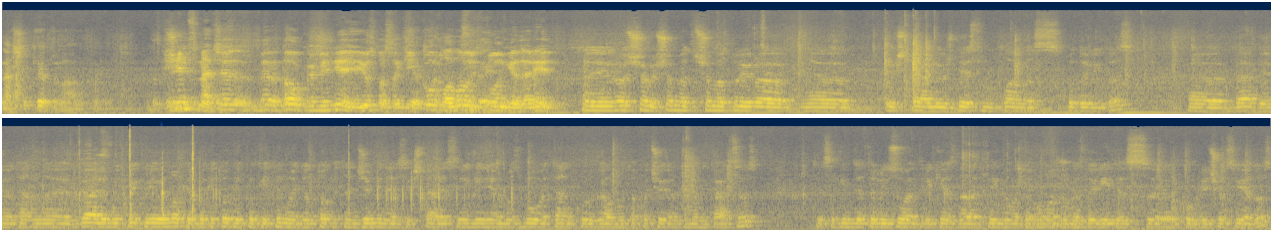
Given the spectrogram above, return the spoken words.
Na, šiek tiek namo. 100 metrų. Čia mer daug priminėjai, jūs pasakykite, kur planuojat plungė daryti. Tai yra šiuo, šiuo, metu, šiuo metu yra e, aikštelių išdėstymų planas padarytas. E, Be abejo, ten e, gali būti kai kurie vienokie arba kitokie pakeitimai dėl to, kad ten žeminės aikštelės įrenginėjamos buvo ten, kur galbūt apačioje yra komunikacijos. Tai, sakykim, detalizuojant reikės dar atitinkamą nuotraukas darytis konkrečios vietos.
